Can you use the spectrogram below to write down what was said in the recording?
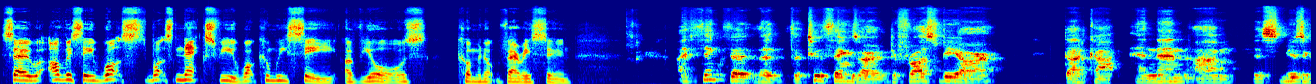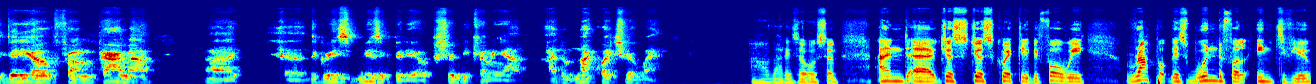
so obviously, what's what's next for you? What can we see of yours coming up very soon? I think the the, the two things are defrostvr.com and then um, this music video from Paramount. Uh, uh, the Grease music video should be coming out. I'm not quite sure when. Oh, that is awesome! And uh, just just quickly before we wrap up this wonderful interview,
